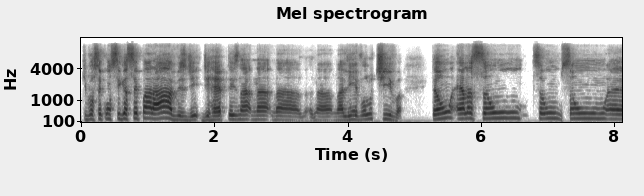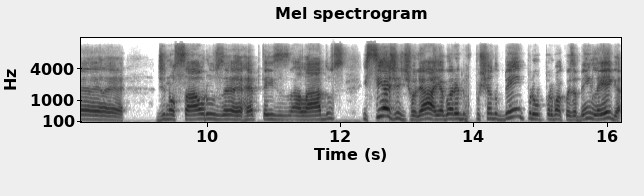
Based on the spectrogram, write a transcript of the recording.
que você consiga separar aves de, de répteis na, na, na, na, linha evolutiva. Então, elas são, são, são é, dinossauros, é, répteis alados, e se a gente olhar, e agora eu puxando bem para uma coisa bem leiga,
